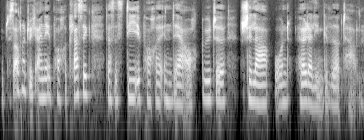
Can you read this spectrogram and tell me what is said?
gibt es auch natürlich eine Epoche Klassik. Das ist die Epoche, in der auch Goethe, Schiller und Hölderlin gewirkt haben.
